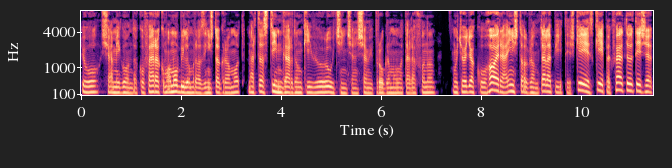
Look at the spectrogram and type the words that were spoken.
Jó, semmi gond, akkor felrakom a mobilomra az Instagramot, mert a Steam Guardon kívül úgy sincsen semmi programom a telefonon. Úgyhogy akkor hajrá, Instagram telepítés, kész, képek feltöltése,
